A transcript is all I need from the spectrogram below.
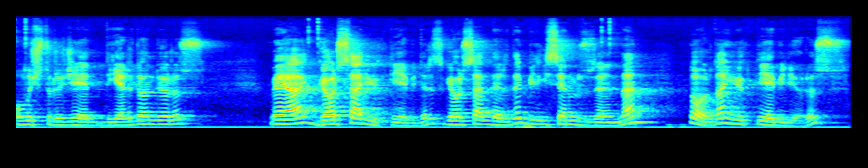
oluşturucuya geri dön diyoruz. Veya görsel yükleyebiliriz. Görselleri de bilgisayarımız üzerinden doğrudan yükleyebiliyoruz.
